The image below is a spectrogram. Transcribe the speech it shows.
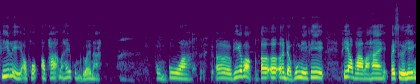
พี่หลีเอาพกเอาพระมาให้ผมด้วยนะ ผมกลัว เออ พี่ก็บอกเออเออเออเดี๋ยวพรุ่งนี้พี่ พี่เอาพามาให้ ไปซื้อหิ้ง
